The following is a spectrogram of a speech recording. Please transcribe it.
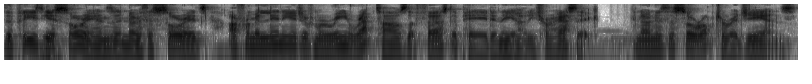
The plesiosaurians and nothosaurids are from a lineage of marine reptiles that first appeared in the early Triassic, known as the Sauropterygians,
